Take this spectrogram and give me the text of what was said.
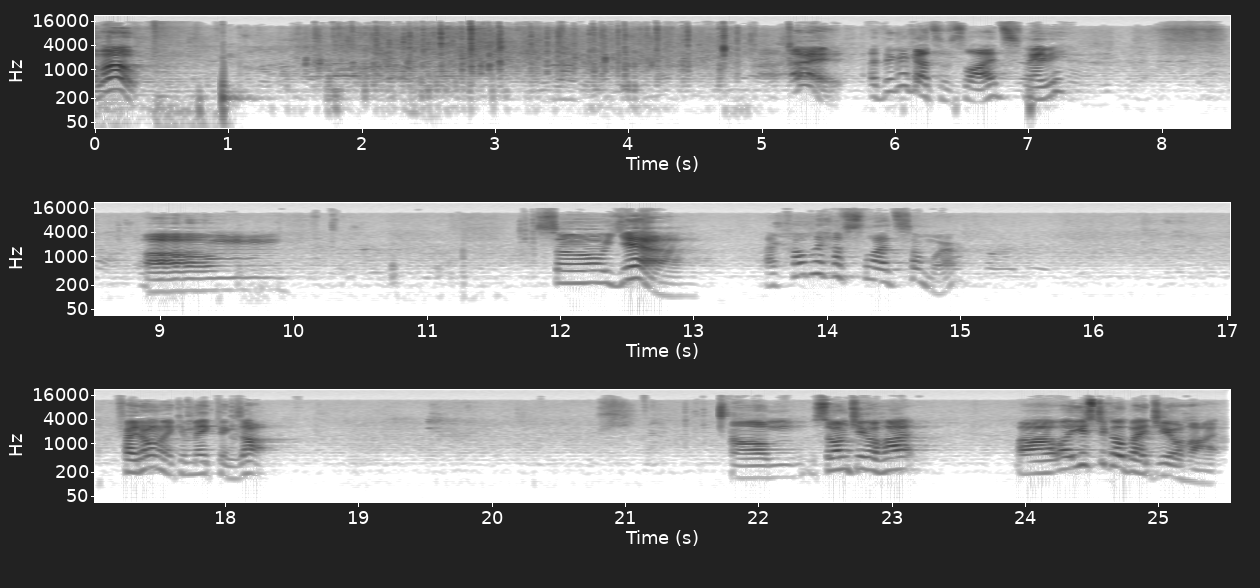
Hello. All right, I think I got some slides, maybe. Um, so yeah, I probably have slides somewhere. If I don't, I can make things up. Um, so I'm GeoHot. Uh, well, I used to go by GeoHot.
